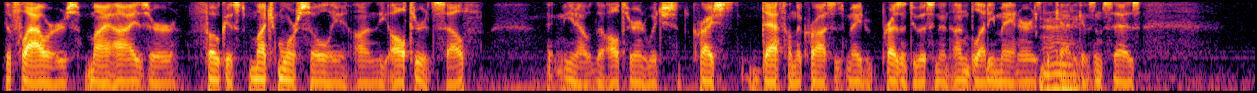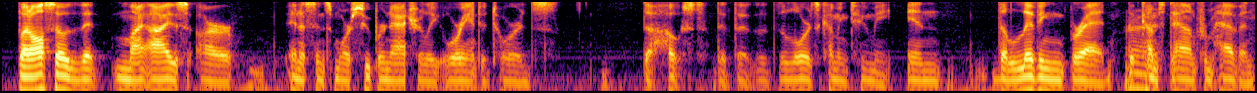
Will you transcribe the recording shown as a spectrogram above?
the flowers my eyes are focused much more solely on the altar itself you know the altar in which christ's death on the cross is made present to us in an unbloody manner as the catechism says but also that my eyes are in a sense more supernaturally oriented towards the host that the, the, the lord's coming to me in the living bread that Right. comes down from heaven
